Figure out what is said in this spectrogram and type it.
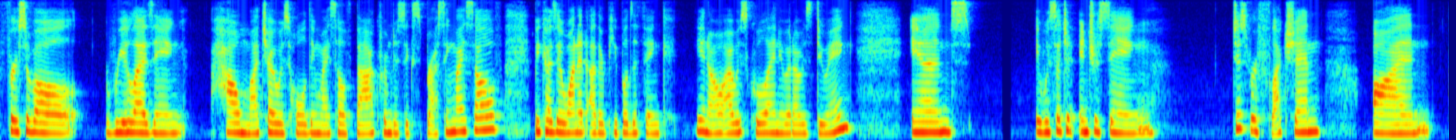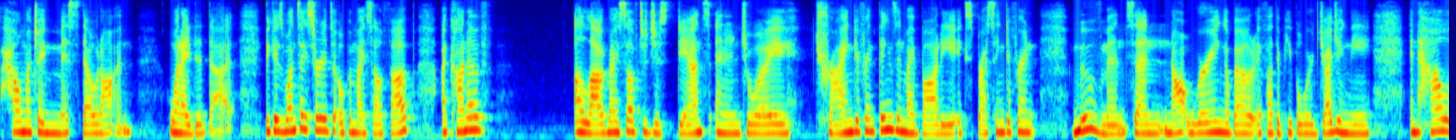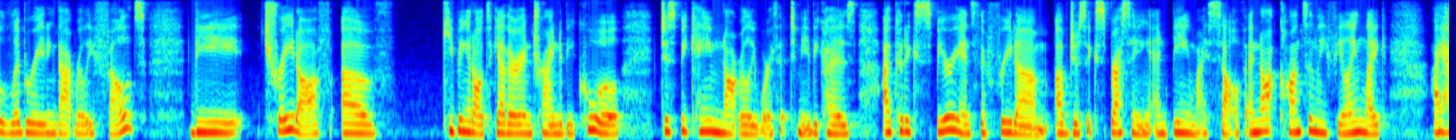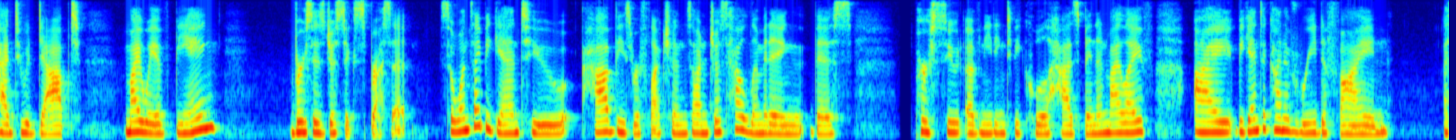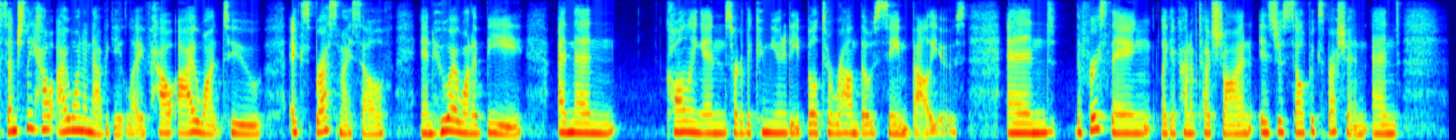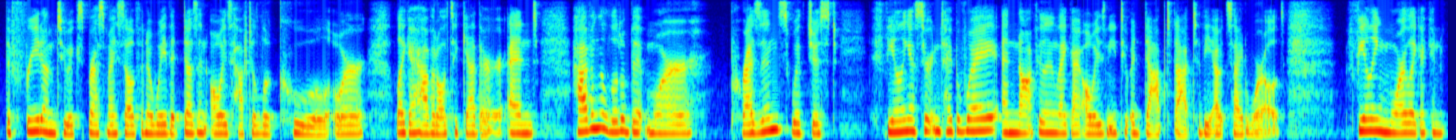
first of all, realizing how much I was holding myself back from just expressing myself because I wanted other people to think, you know, I was cool, I knew what I was doing. And it was such an interesting just reflection on how much I missed out on when I did that. Because once I started to open myself up, I kind of allowed myself to just dance and enjoy trying different things in my body, expressing different movements, and not worrying about if other people were judging me, and how liberating that really felt. The trade off of keeping it all together and trying to be cool just became not really worth it to me because I could experience the freedom of just expressing and being myself and not constantly feeling like I had to adapt my way of being versus just express it. So once I began to have these reflections on just how limiting this pursuit of needing to be cool has been in my life, I began to kind of redefine essentially how I want to navigate life, how I want to express myself and who I want to be, and then calling in sort of a community built around those same values. And the first thing, like I kind of touched on, is just self expression and the freedom to express myself in a way that doesn't always have to look cool or like I have it all together. And having a little bit more presence with just feeling a certain type of way and not feeling like I always need to adapt that to the outside world. Feeling more like I can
